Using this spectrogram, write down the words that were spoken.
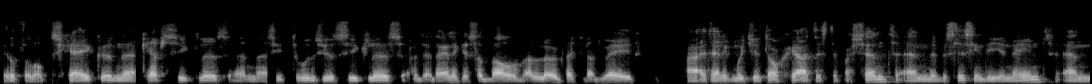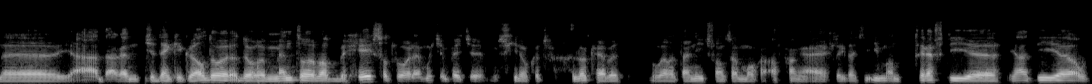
Heel veel op scheikunde, Krebscyclus en uh, citroenzuurcyclus. Uiteindelijk is dat wel, wel leuk dat je dat weet. Maar uiteindelijk moet je toch, ja, het is de patiënt en de beslissing die je neemt. En uh, ja, daarin moet je denk ik wel door, door een mentor wat begeesterd worden. En moet je een beetje misschien ook het geluk hebben hoewel het daar niet van zou mogen afhangen eigenlijk, dat je iemand treft die, uh, ja, die je op,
